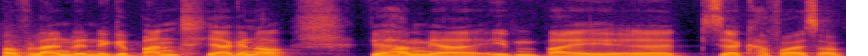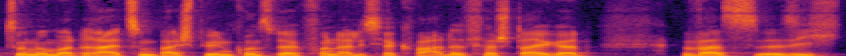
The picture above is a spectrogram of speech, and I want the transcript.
Auf Leinwände gebannt, ja genau. Wir haben ja eben bei äh, dieser KVS-Auktion Nummer drei zum Beispiel ein Kunstwerk von Alicia Quade versteigert, was äh, sich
